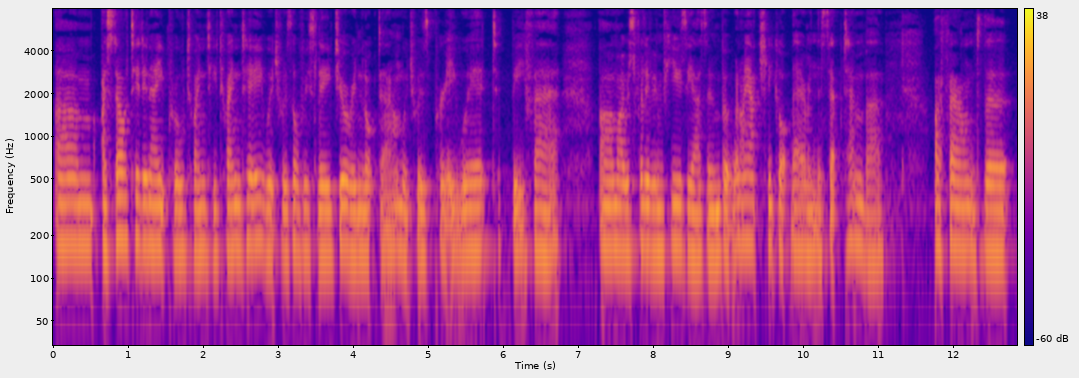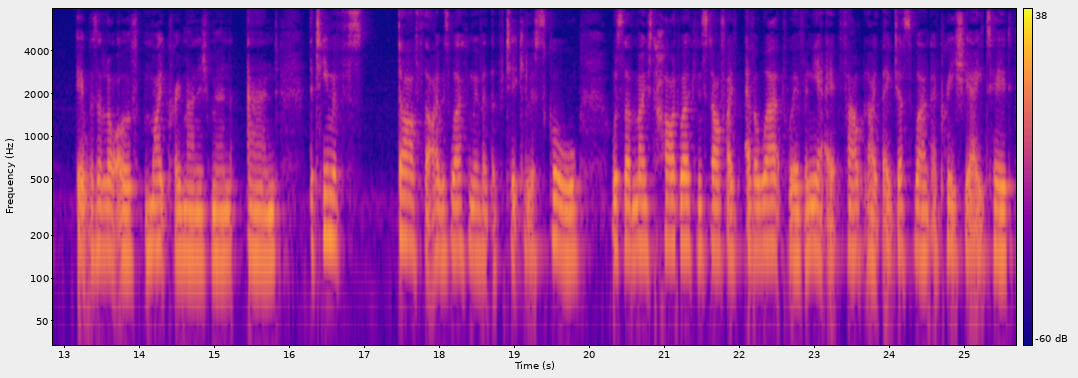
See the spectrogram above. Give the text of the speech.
Um, I started in April 2020, which was obviously during lockdown, which was pretty weird to be fair. Um, I was full of enthusiasm, but when I actually got there in the September, I found that it was a lot of micromanagement and the team of staff that I was working with at the particular school was the most hardworking staff I've ever worked with, and yet it felt like they just weren't appreciated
